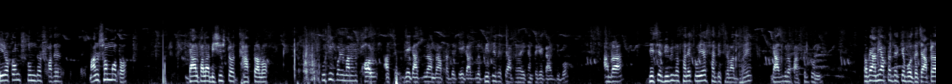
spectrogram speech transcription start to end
এইরকম সুন্দর সতেজ মানসম্মত ডালপালা বিশিষ্ট ঝাঁপড়ালো প্রচুর পরিমাণের ফল আছে। যে গাছগুলো আমরা আপনাদেরকে এই গাছগুলো বেছে বেছে আপনারা এখান থেকে গাছ দিব। আমরা দেশের বিভিন্ন স্থানে কুরিয়ার সার্ভিসের মাধ্যমে গাছগুলো পার্সেল করি। তবে আমি আপনাদেরকে বলতে চাই, আপনারা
